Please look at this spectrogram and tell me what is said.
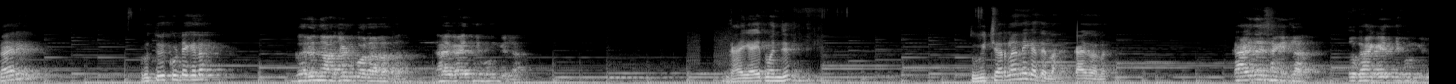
काय रे? ऋत्विक कुठे गेला? घरून अर्जंट कॉल आला होता. घाय घायत निघून गेला. घाई घाईत म्हणजे? तू विचारला नाही का त्याला? काय झालं? काय नाही सांगितला. तो घाय घायत निघून गेला.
